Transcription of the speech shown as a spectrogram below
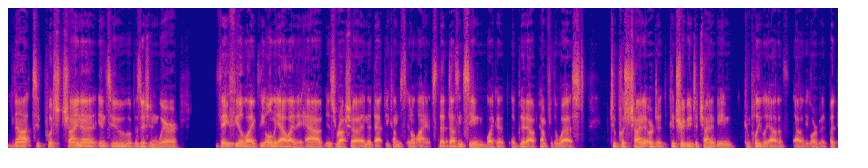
not to push China into a position where they feel like the only ally they have is Russia and that that becomes an alliance. That doesn't seem like a, a good outcome for the West to push China or to contribute to China being completely out of out of the orbit. But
